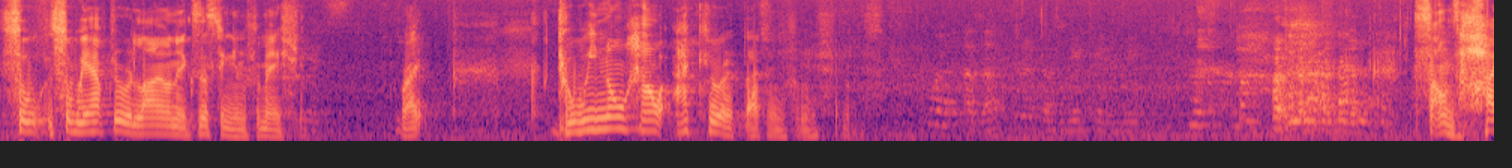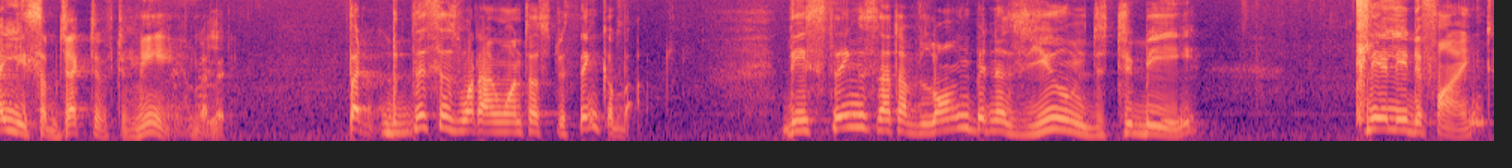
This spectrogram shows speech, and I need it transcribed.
so so we have to rely on existing information Yes. right do we know how accurate that information is Well, sounds highly subjective to me. But, but this is what I want us to think about. These things that have long been assumed to be clearly defined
